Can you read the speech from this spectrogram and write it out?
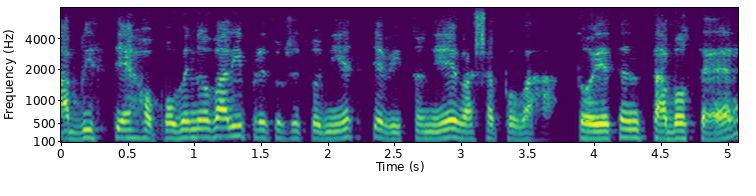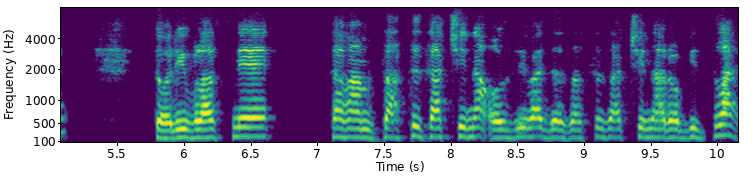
aby ste ho pomenovali, pretože to nie ste vy, to nie je vaša povaha. To je ten sabotér, ktorý vlastne sa vám zase začína ozývať a zase začína robiť zle.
